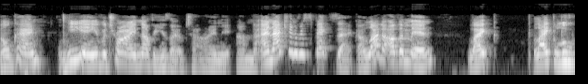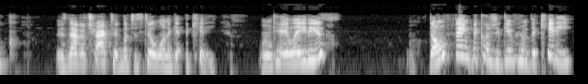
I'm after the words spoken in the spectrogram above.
Okay. He ain't even trying nothing. He's like, I'm trying it. I'm not. And I can respect Zach. A lot of other men, like like Luke, is not attractive, but you still want to get the kitty. Okay, ladies? Don't think because you give him the kitty,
